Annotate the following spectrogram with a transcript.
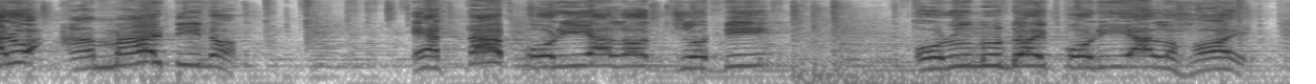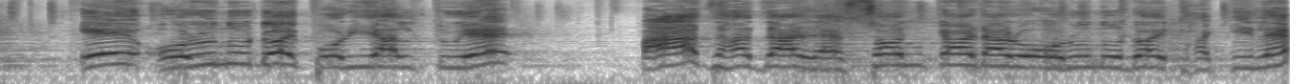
আৰু আমাৰ দিনত এটা পৰিয়ালত যদি অৰুণোদয় পৰিয়াল হয়, এই অৰুণোদয় পৰিয়ালটোৱে পাঁচ হাজাৰ ৰেচন কাৰ্ড আৰু অৰুণোদয় থাকিলে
